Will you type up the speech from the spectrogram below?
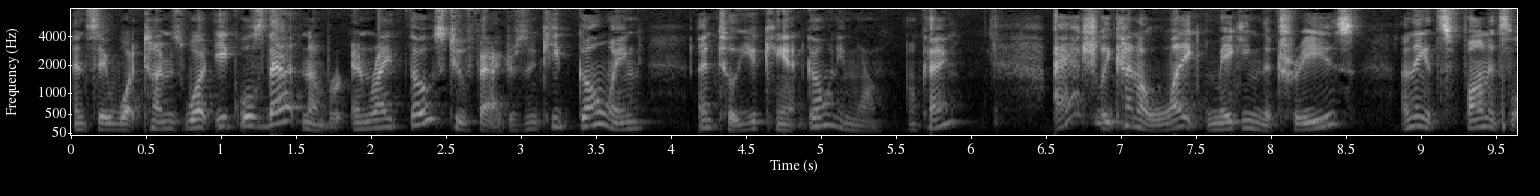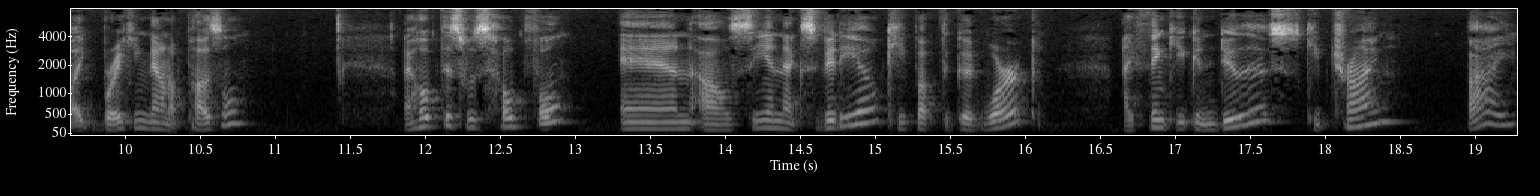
And say what times what equals that number, and write those two factors, and keep going until you can't go anymore, okay? I actually kind of like making the trees. I think it's fun. It's like breaking down a puzzle. I hope this was helpful, and I'll see you next video. Keep up the good work. I think you can do this. Keep trying. Bye.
